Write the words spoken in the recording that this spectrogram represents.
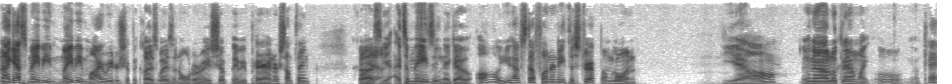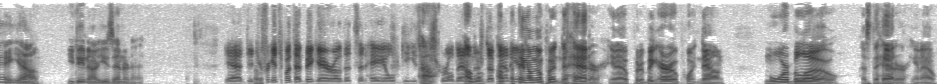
And I guess maybe maybe my readership at Claysway is an older readership, maybe a parent or something. Because Yeah. yeah. it's amazing. They go, "Oh, you have stuff underneath the strip." I'm going, "Yeah," you know, looking at them like, "Oh, okay, yeah." You do not use internet. Yeah, did you Uh, forget to put that big arrow that said, "Hey, old geezer, Uh, scroll down"? I'm, There's stuff I'm- down I here. I think I'm gonna put in the header. You know, put a big arrow pointing down, more below as the header. You know,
